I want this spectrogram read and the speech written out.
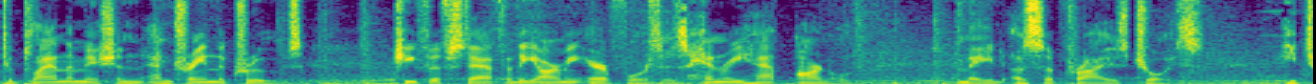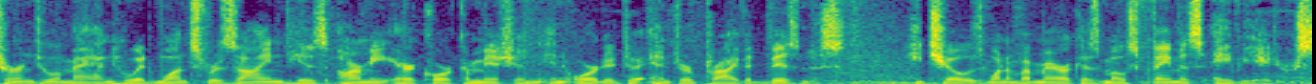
To plan the mission and train the crews, Chief of Staff of the Army Air Forces Henry Hap Arnold made a surprise choice. He turned to a man who had once resigned his Army Air Corps commission in order to enter private business. He chose one of America's most famous aviators,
